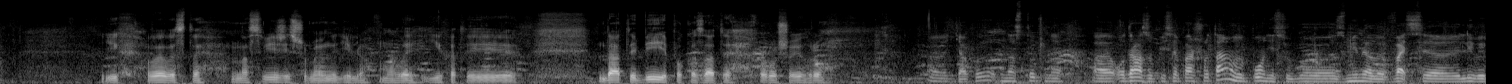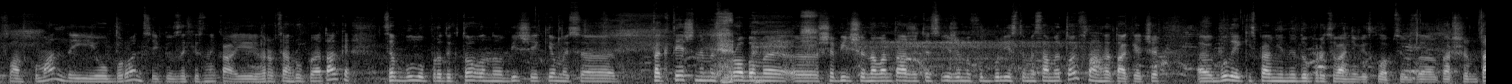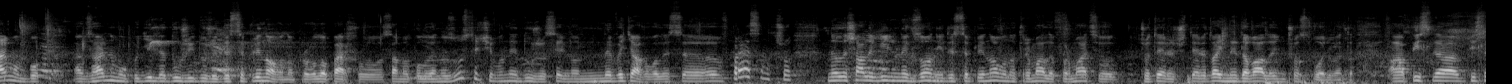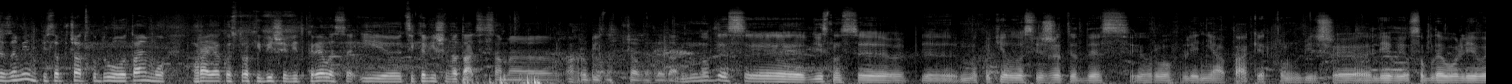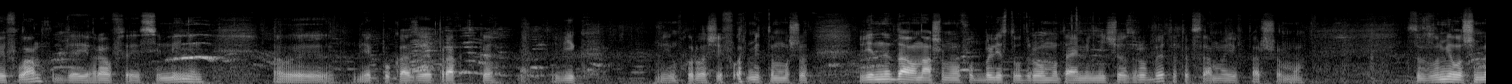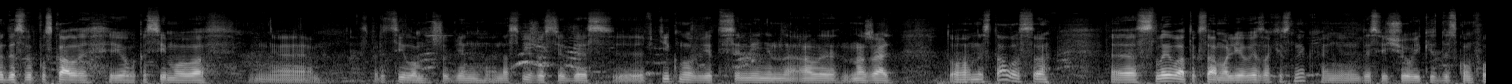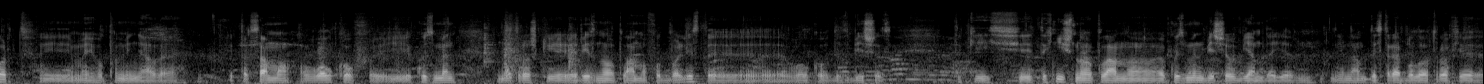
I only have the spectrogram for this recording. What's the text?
Їх вивести на свіжість, щоб ми в неділю могли їхати і дати бій і показати хорошу ігру. Е, Дякую. Наступне Е, одразу після першого тайму ви повністю е, змінили весь лівий фланг команди, і оборонця, і півзахисника, і гравця групи атаки. Це було продиктовано більше якимись тактичними спробами ще більше навантажити свіжими футболістами саме той фланг атаки. Чи були якісь певні недопрацювання від хлопців за першим таймом? Бо в загальному Поділля дуже і дуже дисципліновано провело першу саме половину зустрічі. Вони дуже сильно не витягувалися в пресинг, що не лишали вільних зон дисципліновано тримали формацію 4-4-2 і не давали нічого створювати. А після, після замін, після початку другого тайму, гра якось трохи більше відкрилася і цікавіше в атаці саме агробізнес почав виглядати. Ну, десь е, в дійсності е, ми хотіли освіжити десь ігру в лінії атаки, там більше лівий, особливо лівий фланг, де грав е, Сімінін. Але як показує практика, вік він в хорошій формі, тому що він не дав нашому футболісту в другому таймі нічого зробити, так само і в першому. Зрозуміло, що ми десь випускали його Касімова е, з прицілом, щоб він на свіжості десь е, втікнув від Семініна, але, на жаль, того не сталося. Е, Слива, так само лівий захисник, десь відчув якийсь дискомфорт, і ми його поміняли. І так само Волков і Кузьмин вони трошки різного плану футболісти. Е, Волков десь більше такий технічного плану, Кузьмин більше об'єм дає. І нам десь треба було трохи е,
